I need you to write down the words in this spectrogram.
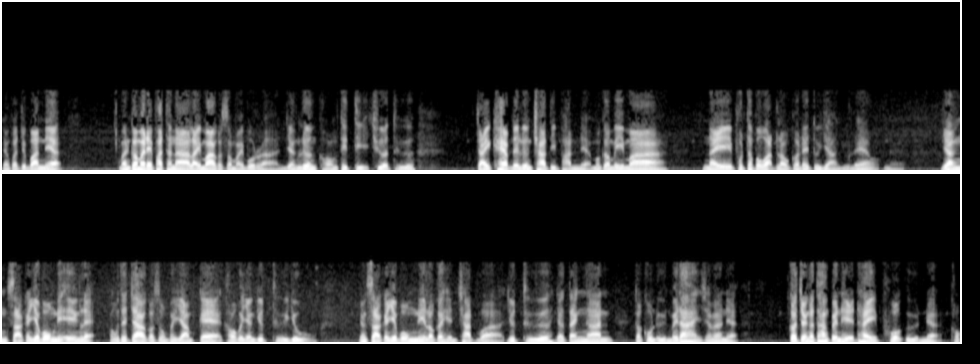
อย่างปัจจุบันเนี้ยมันก็ไม่ได้พัฒนาอะไรมากกว่าสมัยโบราณ อย่างเรื่องของทิฏฐิเชื่อถือ ใจแคบในเรื่องชาติพันธุ์เนี่ยมันก็มีมาในพุทธประวัติเราก็ได้ตัวอย่างอยู่แล้วนะอย่างสากยวงศ์นี้เองแหละ พระพุทธเจ้าก็ทรงพยายามแก้ เขาก็ยังยึดถืออยู่ อย่างสากยวงศ์นี่เราก็เห็นชัดว่ายึดถือยังแต่งงานกับคนอื่นไม่ได้ใช่ไหมเนี่ยก็จนกระทั่งเป็นเหตุให้พวกอื่นเนี่ยเขา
